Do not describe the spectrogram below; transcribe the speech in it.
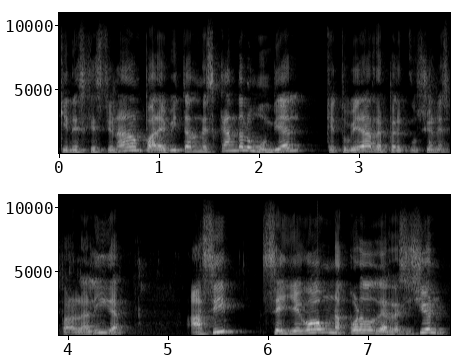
quienes gestionaron para evitar un escándalo mundial que tuviera repercusiones para la liga. Así, se llegó a un acuerdo de rescisión.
